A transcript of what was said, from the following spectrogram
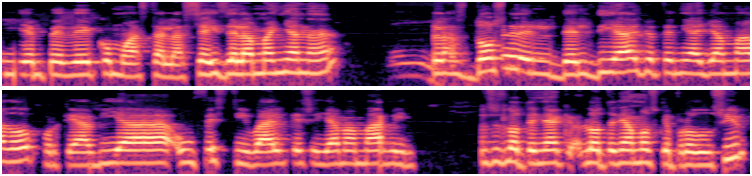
y empedé como hasta las 6 de la mañana. Las 12 del, del día yo tenía llamado porque había un festival que se llama Marvin. Entonces lo, tenía que- lo teníamos que producir.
